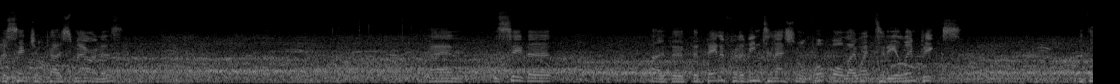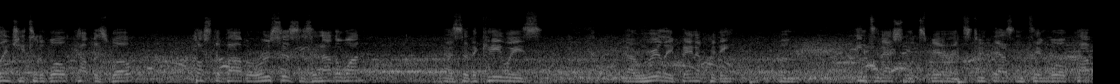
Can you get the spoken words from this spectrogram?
for Central Coast Mariners. And you see the, uh, the the benefit of international football. They went to the Olympics. McGlinchey to the World Cup as well. Kosta Barbarouses is another one. Uh, so the Kiwis are really benefiting from international experience. 2010 World Cup.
